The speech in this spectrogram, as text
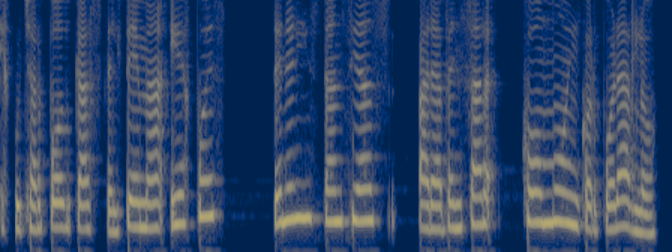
escuchar podcasts del tema y después tener instancias para pensar cómo incorporarlo.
